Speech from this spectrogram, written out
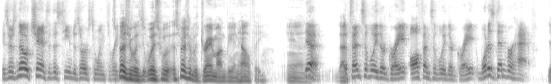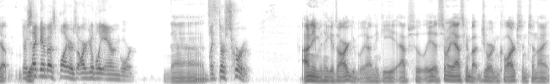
Because there's no chance that this team deserves to win three Especially games. with, with especially with Draymond being healthy. And Yeah. that's Defensively, they're great. Offensively, they're great. What does Denver have? yep. Their yeah, second best player is arguably Aaron Gordon. nah, it's- Like they're screwed. I don't even think it's arguably. I think he absolutely is. Somebody asking about Jordan Clarkson tonight.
